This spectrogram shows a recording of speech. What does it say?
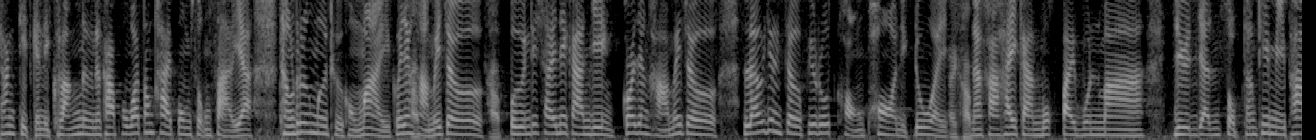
ช่างกิจกันอีกครั้งหนึ่งนะคะ เพราะว่าต้องคลายปมสงสัยอะทั้งเรื่องมือถือของใหม่ก็ยังครับหาไม่เจอครับปืนที่ใช้ในการยิงก็ยังหาไม่เจอ แล้วยังเจอพิรุษของพรอีกด้วยใช่ครับนะคะ ให้การวกไปวนมา ยืนยันศพทั้งที่มีผ้า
